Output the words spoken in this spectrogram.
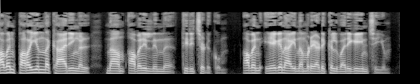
അവൻ പറയുന്ന കാര്യങ്ങൾ നാം അവനിൽ നിന്ന് തിരിച്ചെടുക്കും. അവൻ ഏകനായി നമ്മുടെ അടുക്കൽ വരികയും ചെയ്യും.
